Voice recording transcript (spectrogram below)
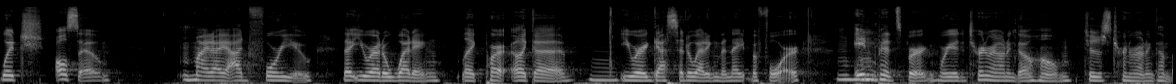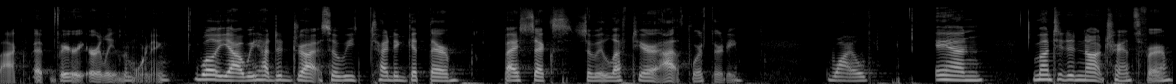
Which also, might I add for you that you were at a wedding, like part like a you were a guest at a wedding the night before in mm-hmm. Pittsburgh, where you had to turn around and go home to just turn around and come back at very early in the morning. Well, yeah, we had to drive, so we tried to get there by six. So we left here at four thirty, Wild. and Monty did not transfer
